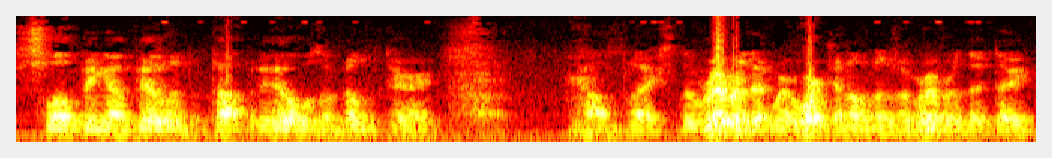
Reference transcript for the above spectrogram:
sloping uphill, and the top of the hill was a military complex. The river that we're working on is a river that they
